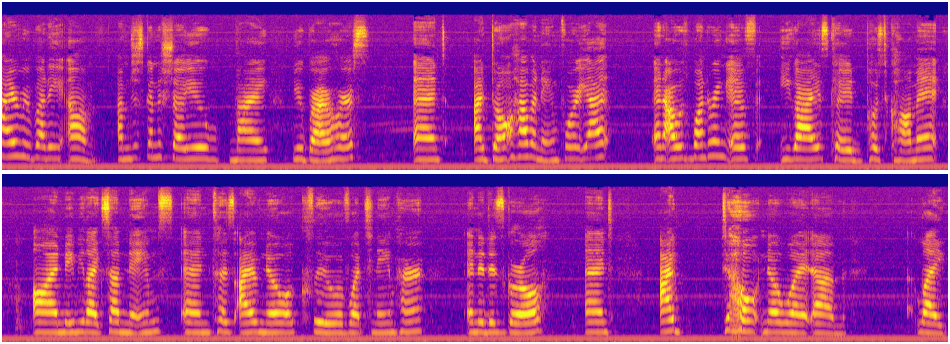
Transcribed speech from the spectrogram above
Hi everybody, um, I'm just going to show you my new Breyer horse, and I don't have a name for it yet, and I was wondering if you guys could post a comment on maybe like some names, and because I have no clue of what to name her, and it is girl, and I don't know what, um, like,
